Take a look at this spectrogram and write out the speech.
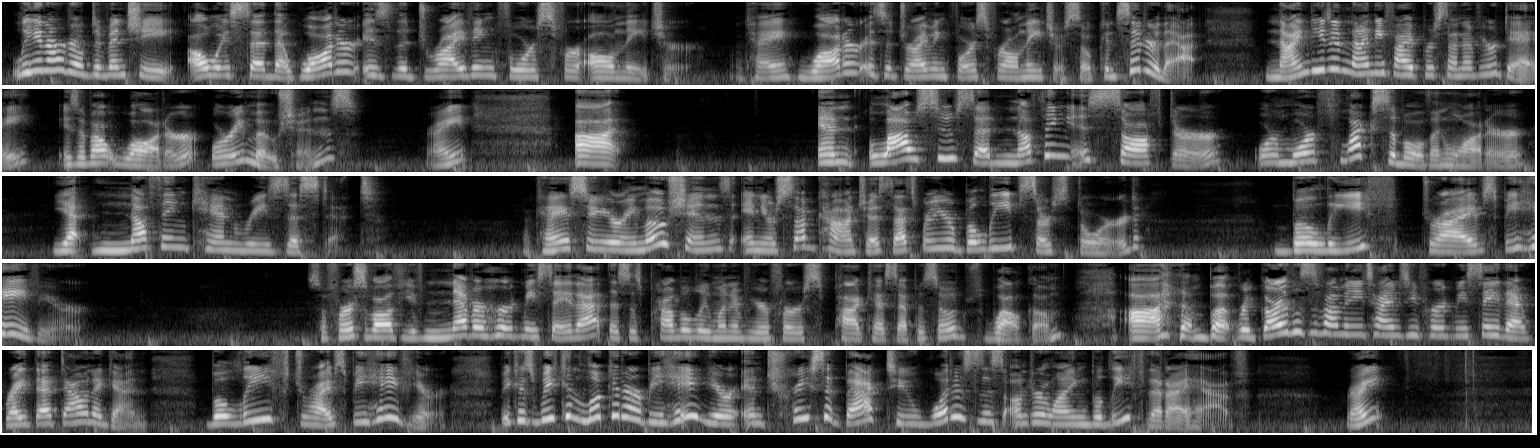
Leonardo da Vinci always said that water is the driving force for all nature. Okay? Water is a driving force for all nature. So consider that. 90 to 95% of your day is about water or emotions, right? Uh, and Lao Tzu said, Nothing is softer or more flexible than water, yet nothing can resist it. Okay, so your emotions and your subconscious, that's where your beliefs are stored. Belief drives behavior. So, first of all, if you've never heard me say that, this is probably one of your first podcast episodes. Welcome. Uh, but regardless of how many times you've heard me say that, write that down again. Belief drives behavior because we can look at our behavior and trace it back to what is this underlying belief that I have, right?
